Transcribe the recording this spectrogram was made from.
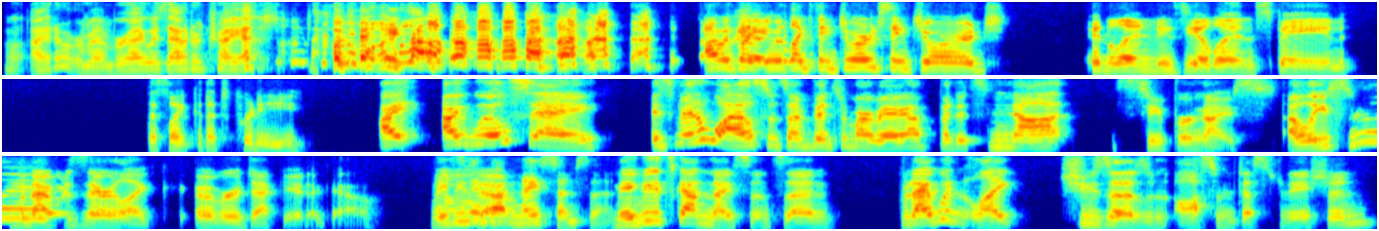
Well, I don't remember. I was out of triathlon for a Okay. while. I was like, it was like St. George, St. George, Finland, New Zealand, Spain. That's like that's pretty. I I will say it's been a while since I've been to Marbella, but it's not super nice. At least when I was there like over a decade ago. Maybe Oh. they've Yeah. gotten nice since then. Maybe it's gotten nice since then, but I wouldn't like choose it as an awesome destination.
